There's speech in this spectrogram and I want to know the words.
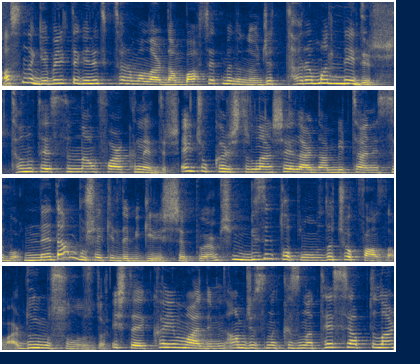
Aslında gebelikte genetik taramalardan bahsetmeden önce tarama nedir? Tanı testinden farkı nedir? En çok karıştırılan şeylerden bir tanesi bu. Neden bu şekilde bir giriş yapıyorum? Şimdi bizim toplumumuzda çok fazla var. Duymuşsunuzdur. İşte kayınvalidemin amcasının kızına test yaptılar.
